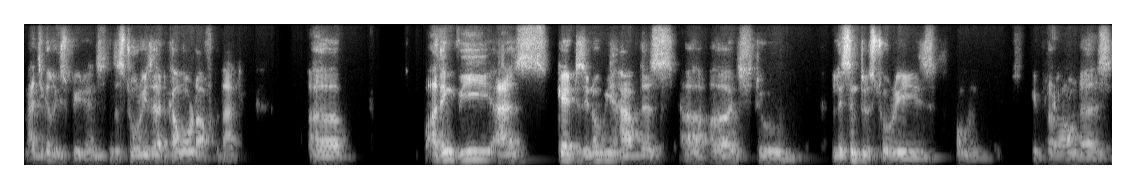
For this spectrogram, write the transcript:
magical experience, the stories that come out after that. Uh, I think we as kids, you know, we have this uh, urge to listen to stories from people around us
